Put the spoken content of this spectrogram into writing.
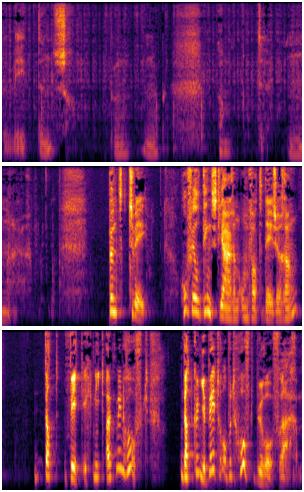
wetenschappelijk ambtenaar. Punt 2. Hoeveel dienstjaren omvat deze rang? Dat weet ik niet uit mijn hoofd. Dat kun je beter op het hoofdbureau vragen.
